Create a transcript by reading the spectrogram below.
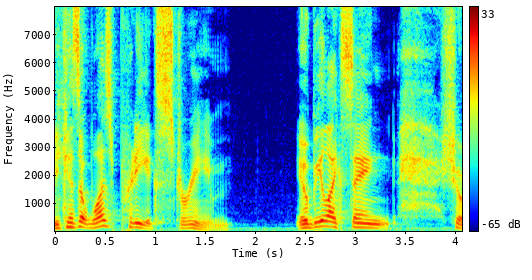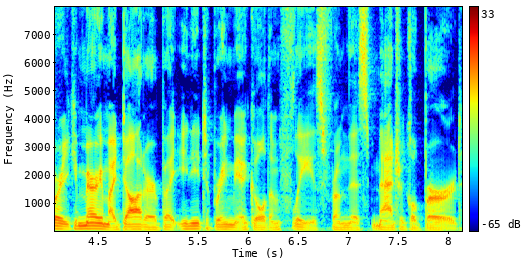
because it was pretty extreme. It would be like saying, Sure, you can marry my daughter, but you need to bring me a golden fleece from this magical bird.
